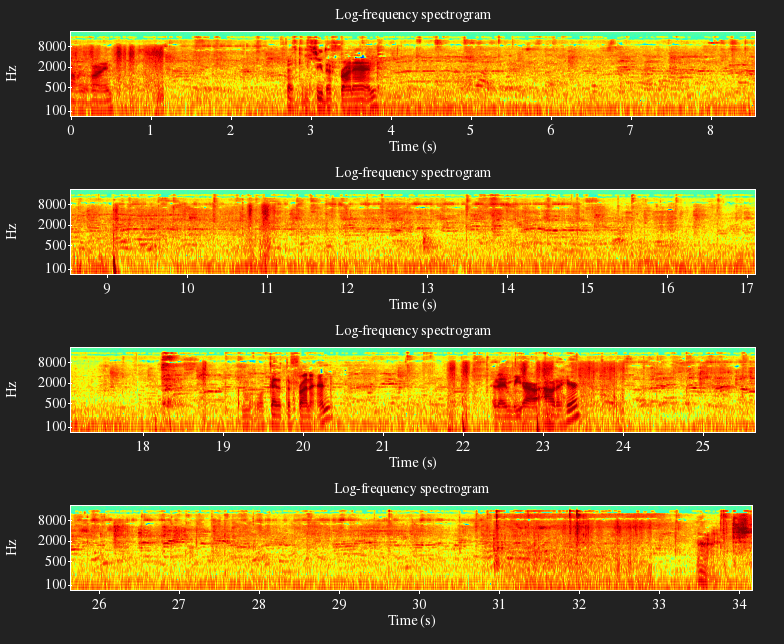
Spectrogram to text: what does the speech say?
Wrong line. Guys can see the front end. I'm at the front end. And then we are out of here. Alright.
